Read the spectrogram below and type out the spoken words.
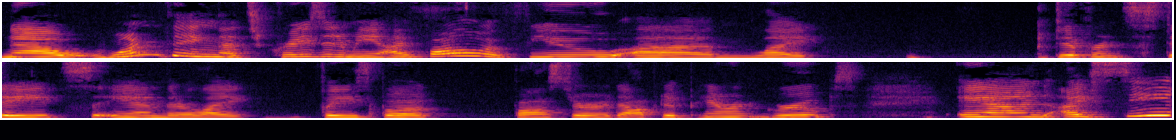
Now, one thing that's crazy to me, I follow a few um, like different states and they're like Facebook foster adoptive parent groups. And I see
